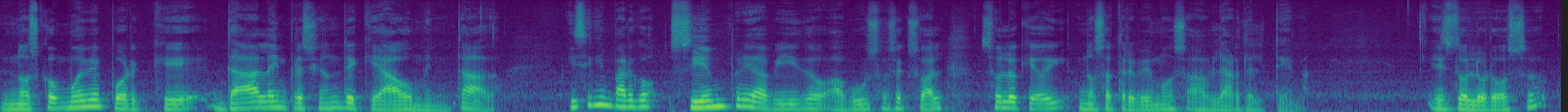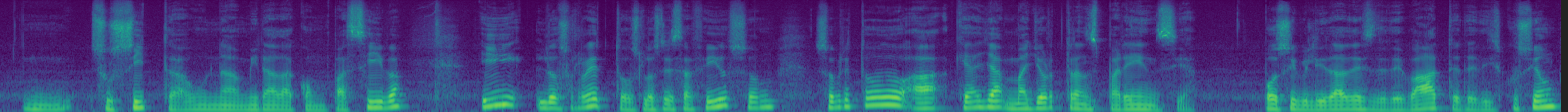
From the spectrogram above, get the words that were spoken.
nos conmueve porque da la impresión de que ha aumentado. Y sin embargo, siempre ha habido abuso sexual, solo que hoy nos atrevemos a hablar del tema es doloroso, mm, suscita una mirada compasiva y los retos, los desafíos son sobre todo a que haya mayor transparencia, posibilidades de debate, de discusión,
